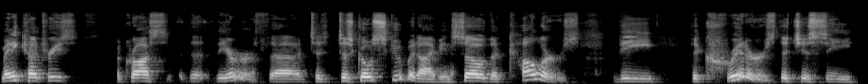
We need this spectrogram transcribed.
many countries across the, the earth uh, to just go scuba diving. So the colors, the the critters that you see,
